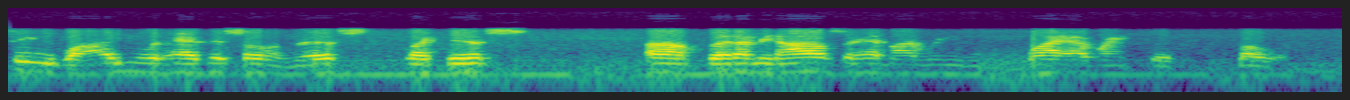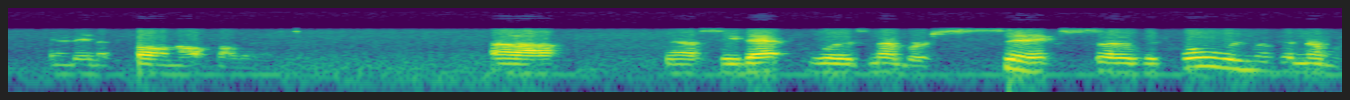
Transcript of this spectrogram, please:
see why you would have this on a list like this. Uh, but I mean, I also had my reasons why I ranked it lower, and then it's fallen off my list. Uh, now, see, that was number six. So before we move to number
